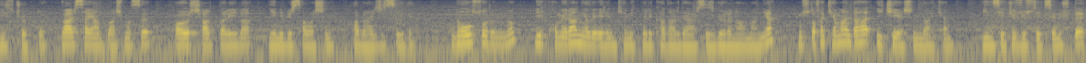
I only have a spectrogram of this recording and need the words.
diz çöktü. Versay Antlaşması ağır şartlarıyla yeni bir savaşın habercisiydi. Doğu sorununu bir Pomeranyalı erin kemikleri kadar değersiz gören Almanya, Mustafa Kemal daha 2 yaşındayken 1883'te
